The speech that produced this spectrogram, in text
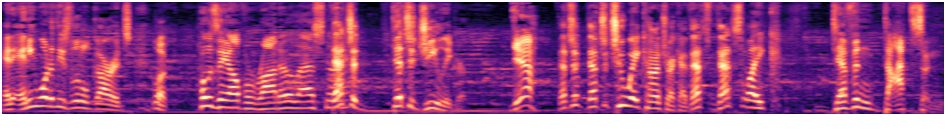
And any one of these little guards, look, Jose Alvarado last night. that's a that's a G leaguer. Yeah. That's a that's a two way contract guy. That's that's like Devon Dotson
